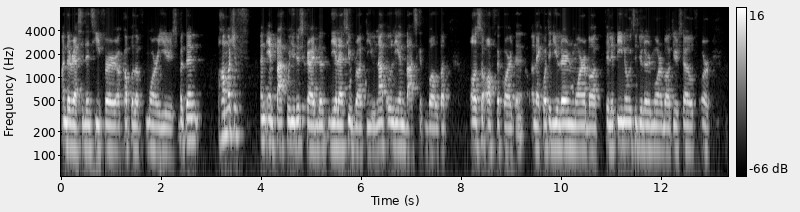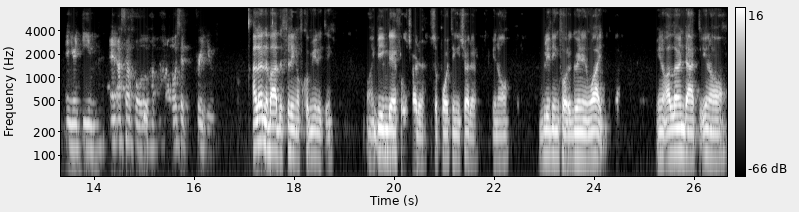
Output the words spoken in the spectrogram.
on the residency for a couple of more years. But then, how much of an impact would you describe that DLSU brought to you, not only in basketball, but also off the court? Like, what did you learn more about Filipinos? Did you learn more about yourself or in your team? And as a whole, how, how was it for you? I learned about the feeling of community, like being there for each other, supporting each other, you know, bleeding for the green and white. You know, I learned that, you know,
